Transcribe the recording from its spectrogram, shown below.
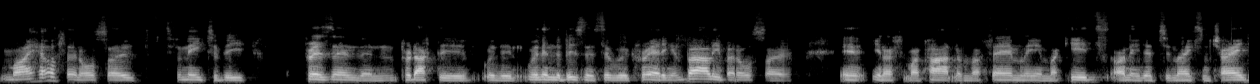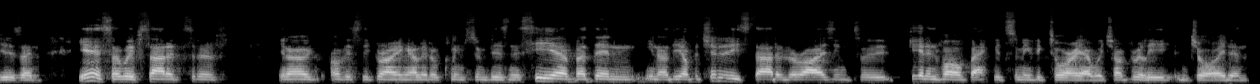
my health and also for me to be present and productive within within the business that we're creating in Bali, but also you know for my partner, my family, and my kids. I needed to make some changes, and yeah, so we've started sort of you know, obviously growing our little Swim business here, but then, you know, the opportunity started arising to get involved back with Swimming Victoria, which I've really enjoyed, and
